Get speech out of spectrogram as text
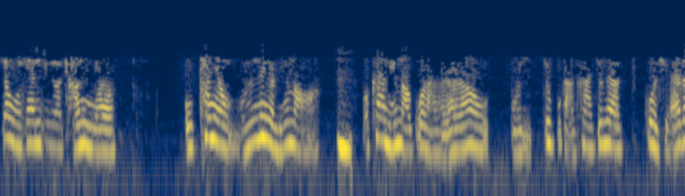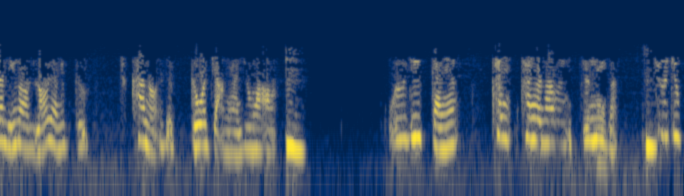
像我在那个厂里面，我看见我们那个领导啊，嗯我看领导过来了，然然后我就不敢看，就那样过去。哎，那领导老远就给看到，就给我讲两句话啊，嗯我就感觉看看见他们就那个，嗯就就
